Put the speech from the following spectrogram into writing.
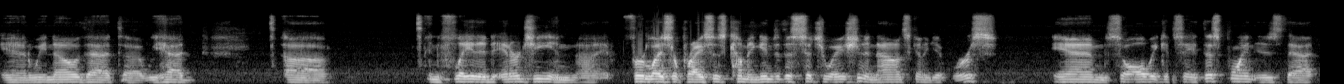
And we know that uh, we had uh, inflated energy and uh, fertilizer prices coming into this situation, and now it's going to get worse. And so all we can say at this point is that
